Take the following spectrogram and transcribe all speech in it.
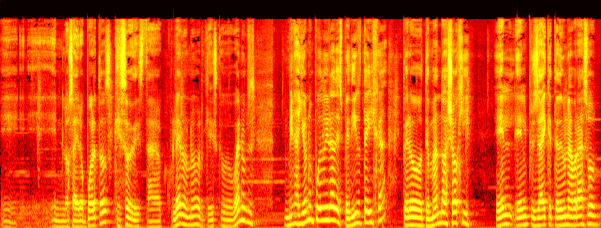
eh, en los aeropuertos. Que eso está culero, ¿no? Porque es como, bueno, pues mira, yo no puedo ir a despedirte, hija, pero te mando a Shoji. Él, él, pues hay que te dé un abrazo,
